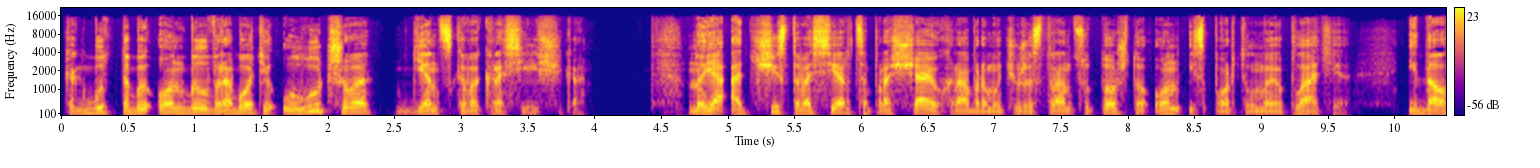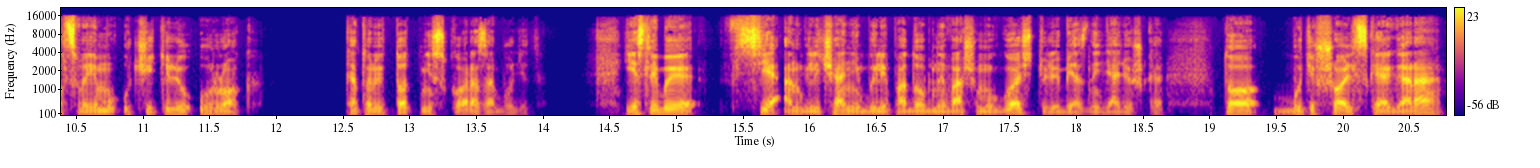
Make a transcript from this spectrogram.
как будто бы он был в работе у лучшего генского красильщика. Но я от чистого сердца прощаю храброму чужестранцу то, что он испортил мое платье и дал своему учителю урок, который тот не скоро забудет. Если бы все англичане были подобны вашему гостю, любезный дядюшка, то Бутишольская гора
